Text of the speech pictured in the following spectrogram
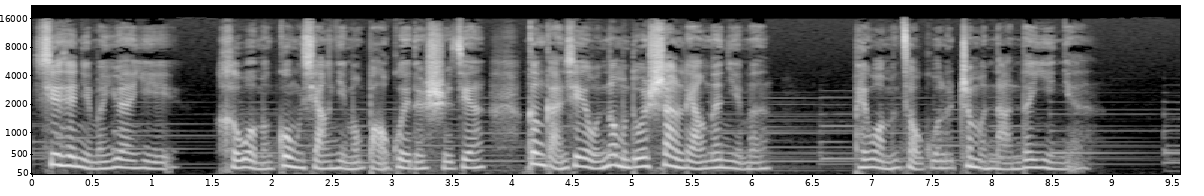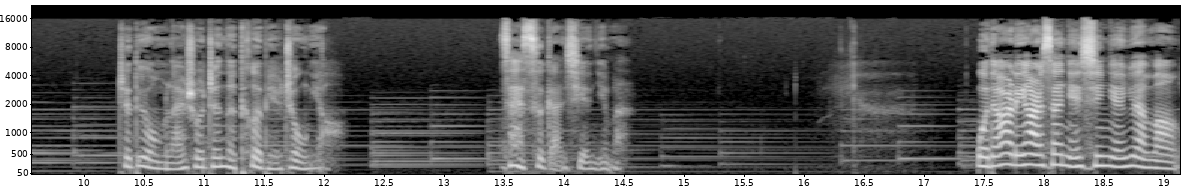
谢谢你们愿意和我们共享你们宝贵的时间，更感谢有那么多善良的你们。陪我们走过了这么难的一年，这对我们来说真的特别重要。再次感谢你们。我的二零二三年新年愿望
